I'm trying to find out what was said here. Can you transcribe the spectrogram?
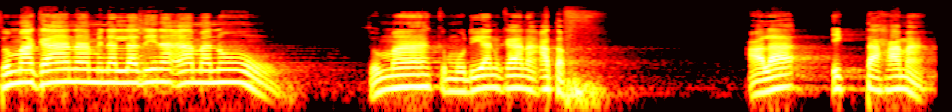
Thumma kana minal ladzina amanu. Thumma kemudian kana ataf ala iktahama.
